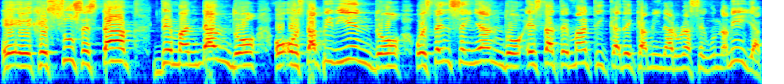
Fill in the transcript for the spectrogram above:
eh, eh, Jesús está demandando o, está pidiendo o está enseñando esta temática de caminar una segunda milla.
